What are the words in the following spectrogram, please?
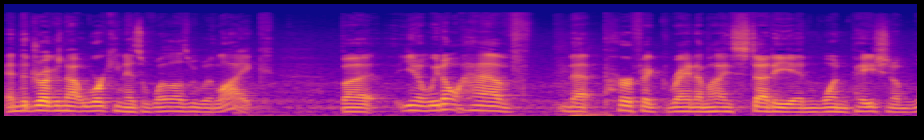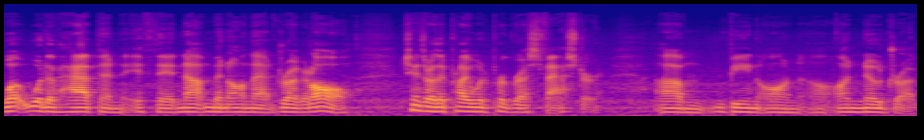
and the drug is not working as well as we would like. But, you know, we don't have that perfect randomized study in one patient of what would have happened if they had not been on that drug at all. Chances are they probably would have progressed faster um, being on, uh, on no drug.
